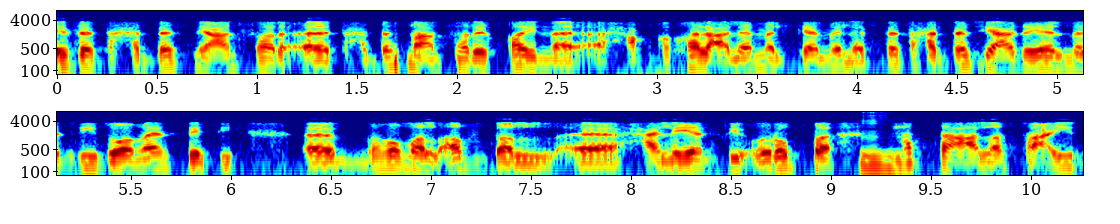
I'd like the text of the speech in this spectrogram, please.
إذا تحدثني عن فر... تحدثنا عن فريقين حققا العلامة الكاملة تتحدثي عن ريال مدريد ومان سيتي. هما الأفضل حاليا في أوروبا. حتى على صعيد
